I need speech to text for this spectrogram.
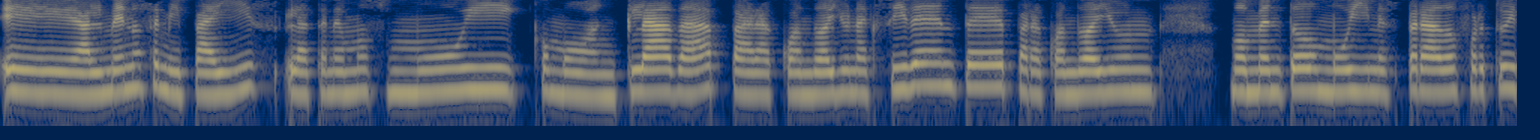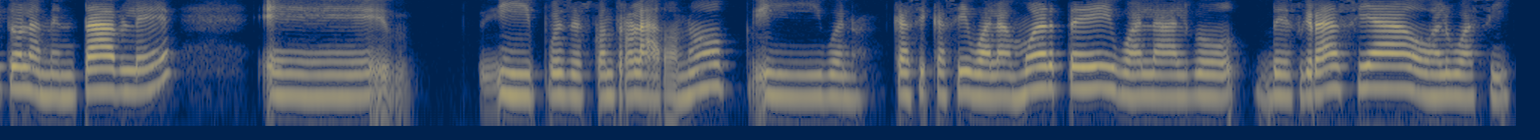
eh, al menos en mi país, la tenemos muy como anclada para cuando hay un accidente, para cuando hay un momento muy inesperado, fortuito, lamentable eh, y pues descontrolado, ¿no? Y bueno, casi casi igual a muerte, igual a algo desgracia o algo así.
